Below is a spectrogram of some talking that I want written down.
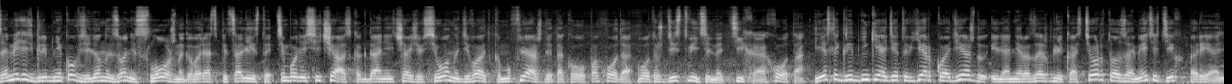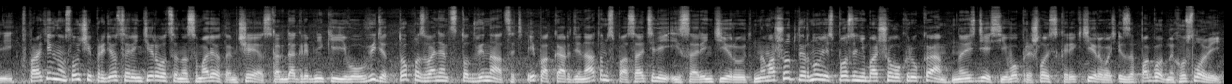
Заметить грибников в зеленой зоне сложно, говорят специалисты. Тем более сейчас, когда они чаще всего надевают камуфляж для такого похода. Вот уж действительно тихая охота. Если грибники одеты в яркую одежду или они разожгли костер, то заметить их реальней. В противном случае придется ориентироваться на самолет МЧС. Когда грибники его увидят, то позвонят 112 и по координатам спасателей и сориентируют. На маршрут вернулись после небольшого крюка, но и здесь его пришлось скорректировать из-за погодных условий.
